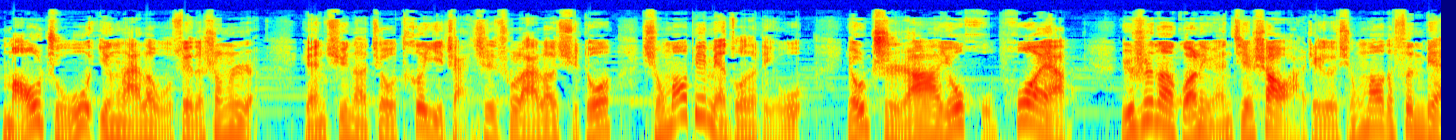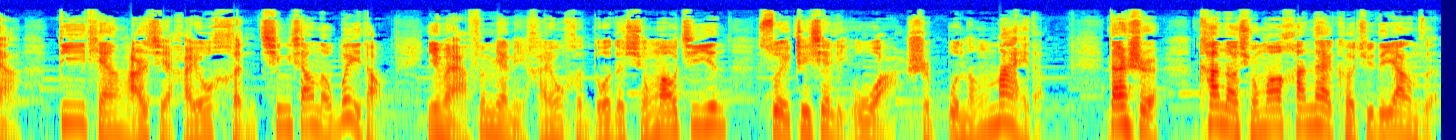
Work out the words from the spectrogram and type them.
毛竹迎来了五岁的生日，园区呢就特意展示出来了许多熊猫便便做的礼物，有纸啊，有琥珀呀。于是呢，管理员介绍啊，这个熊猫的粪便啊，第一天而且还有很清香的味道，因为啊，粪便里含有很多的熊猫基因，所以这些礼物啊是不能卖的。但是看到熊猫憨态可掬的样子，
